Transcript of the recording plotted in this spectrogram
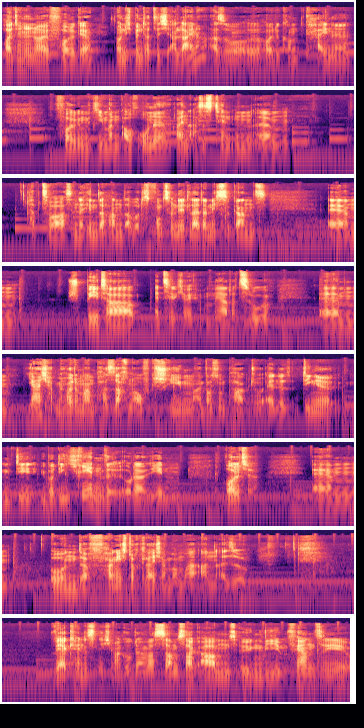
heute eine neue Folge. Und ich bin tatsächlich alleine. Also, äh, heute kommt keine Folge mit jemandem, auch ohne einen Assistenten. Ähm, hab zwar was in der Hinterhand, aber das funktioniert leider nicht so ganz. Ähm, später erzähle ich euch mehr dazu. Ähm, ja, ich habe mir heute mal ein paar Sachen aufgeschrieben, einfach so ein paar aktuelle Dinge, denen, über die ich reden will oder reden wollte. Ähm, und da fange ich doch gleich einfach mal an. Also, wer kennt es nicht? Man guckt einfach Samstagabends irgendwie im Fernsehen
